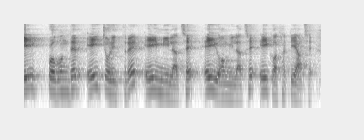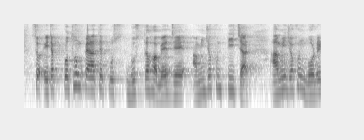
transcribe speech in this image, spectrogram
এই প্রবন্ধের এই চরিত্রের এই মিল আছে, এই অমিল আছে, এই কথাটি আছে। সো এটা প্রথম প্যারাতে বুঝ- বুঝতে হবে যে আমি যখন টিচার আমি যখন বোর্ডের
